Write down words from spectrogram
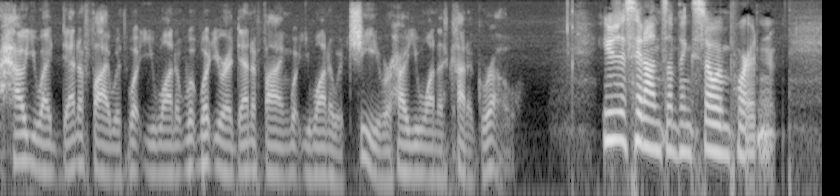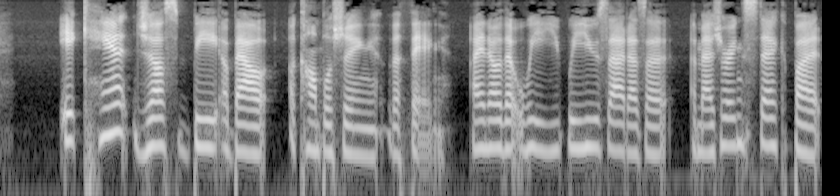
how you identify with what you want to what you're identifying what you want to achieve or how you want to kind of grow. You just hit on something so important. It can't just be about accomplishing the thing. I know that we we use that as a, a measuring stick but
